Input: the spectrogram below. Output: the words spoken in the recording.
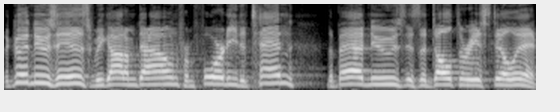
The good news is we got them down from 40 to 10. The bad news is adultery is still in.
